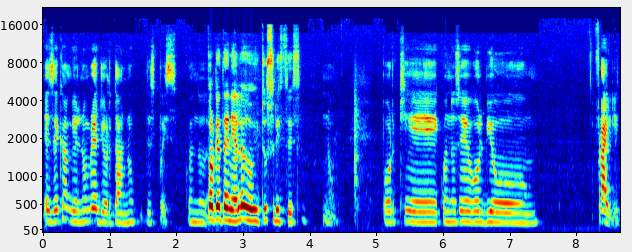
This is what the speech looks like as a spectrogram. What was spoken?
Él se cambió el nombre a Giordano después. Cuando, Porque tenía los ojitos tristes. no, porque cuando se volvió fraile.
